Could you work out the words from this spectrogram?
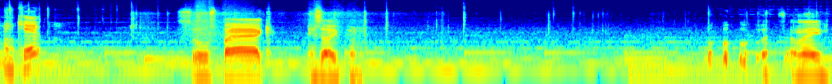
Thank you. Sauce bag is open. I mean,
